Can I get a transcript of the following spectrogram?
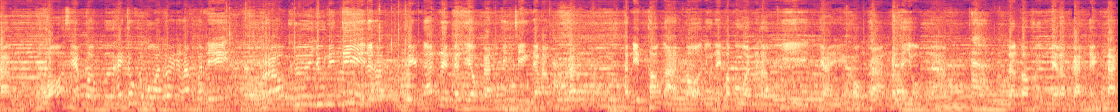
ครับขอเสียงปรบมือให้ทุกขบวนด้วยนะครับ วันนี้ เป็นอันหนึ่งอันเดียวกันจริง ๆ นะครับท่านธนิตทองอาจก็อยู่ในขบวนนะครับที่ใหญ่ของทางมัธยมนะครับค่ะแล้วก็เพิ่งได้รับการแต่งตั้ง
